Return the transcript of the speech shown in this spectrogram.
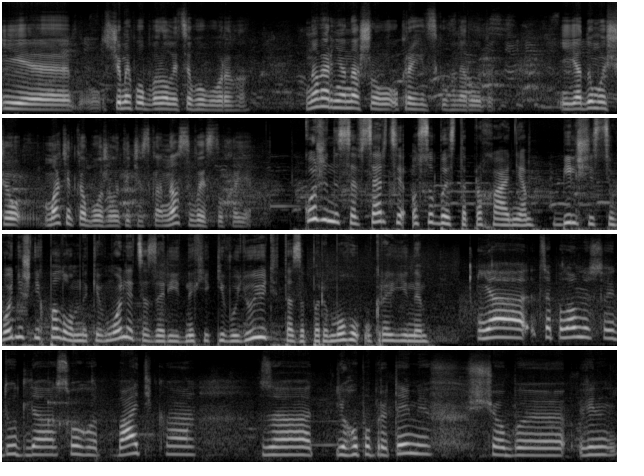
І е, що ми побороли цього ворога. Навернення нашого українського народу. І я думаю, що матінка Божа Летичівська нас вислухає. Кожен несе в серці особисте прохання. Більшість сьогоднішніх паломників моляться за рідних, які воюють, та за перемогу України. Я це паломництво йду для свого батька, за його побратимів, щоб е, він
